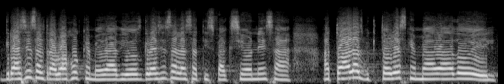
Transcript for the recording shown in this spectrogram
gracias al trabajo que me da Dios, gracias a las satisfacciones, a, todas las victorias que me ha dado, el,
